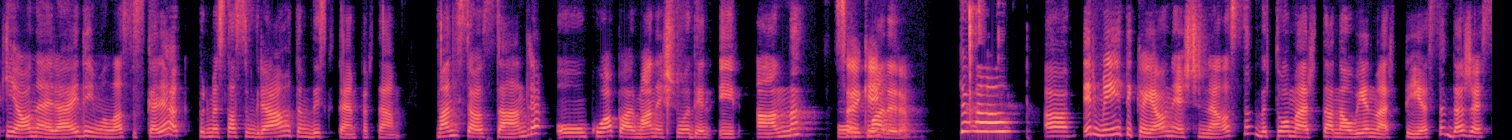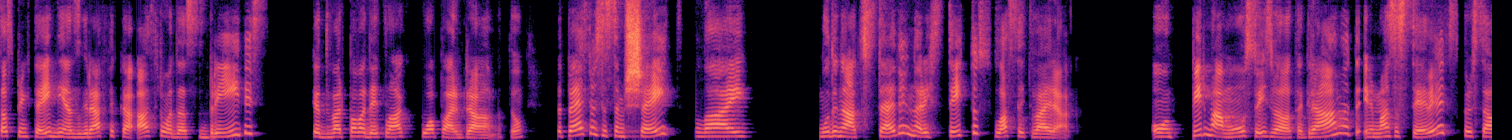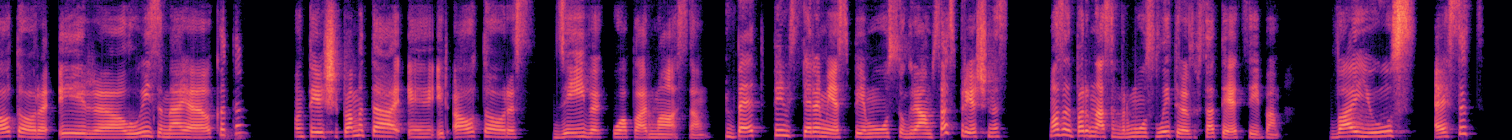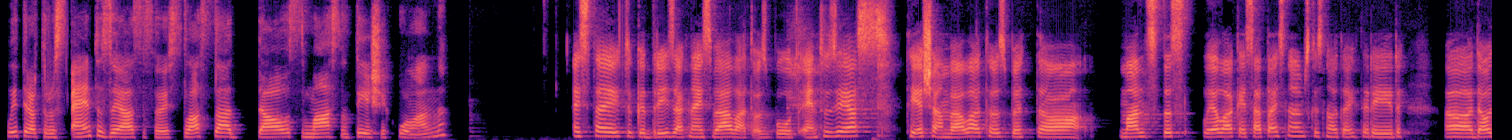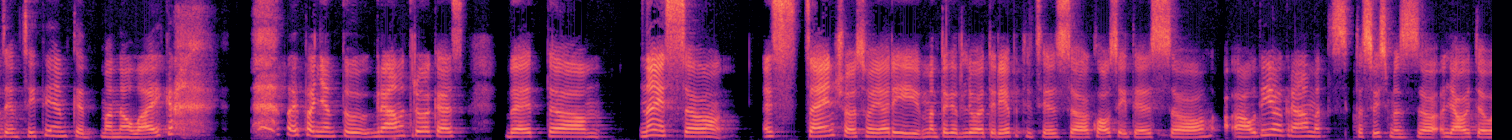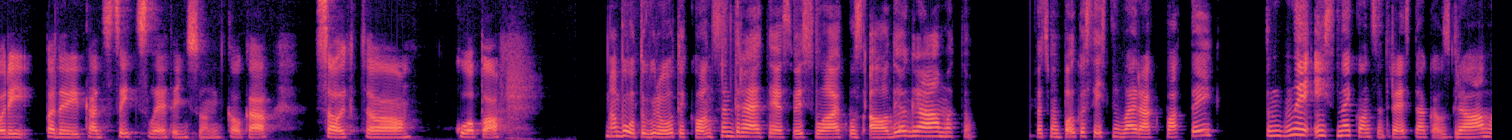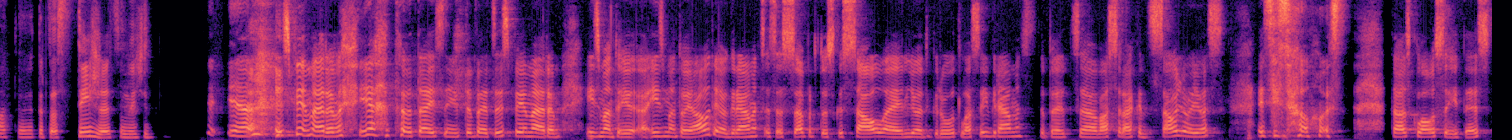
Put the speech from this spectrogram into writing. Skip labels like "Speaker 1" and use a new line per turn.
Sveiki, jaunai raidījumā Lasu skaļāk, kur mēs lasām grāmatu un diskutējam par tām. Mani sauc Sandra, un kopā ar mani šodien ir Anna un
Sveiki.
Madara. Uh, ir mīti, ka jaunieši nelasa, bet tomēr tā nav vienmēr tiesa. Dažreiz saspringtā ikdienas grafikā atrodas brīdis, kad var pavadīt laiku kopā ar grāmatu. Tāpēc mēs esam šeit, lai mudinātu sevi un arī citus lasīt vairāk. Un pirmā mūsu izvēlēta grāmata ir Mazas sievietes, kuras autore ir Luīza Mēja Elkata. Un tieši pamatā ir autores dzīve kopā ar māsām. Bet pirms ķeramies pie mūsu grāmatas apspriešanas, mazliet parunāsim par mūsu literatūras attiecībām. Vai jūs esat literatūras entuziastas, vai lasāt daudz māsu un tieši ko Anna?
Es teiktu, ka drīzāk nevis vēlētos būt entuziasts, tiešām vēlētos, bet uh, mans tas lielākais attaisnojums, kas noteikti arī ir uh, daudziem citiem, kad man nav laika, lai paņemtu grāmatu rokās. Bet um, nē, es, uh, es cenšos, vai arī man tagad ļoti ir iepaticies uh, klausīties uh, audio grāmatas. Tas vismaz uh, ļauj tev arī padarīt kādas citas lietiņas un kaut kā salikt uh, kopā.
Man būtu grūti koncentrēties visu laiku uz audio grāmatu. Pēc man podkāsts īstenībā vairāk patīk. Tu ne, īsti nekoncentrējies tā kā uz grāmatu, jo tur tas sižets un viņš ir
Jā, es, piemēram, jā, tev taisnība. Tāpēc es, piemēram, izmantoju, izmantoju audio grāmatas. Es esmu sapratusi, ka saulē ir ļoti grūti lasīt grāmatas. Tāpēc vasarā, kad es sauļojos, es izvēlos tās klausīties.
